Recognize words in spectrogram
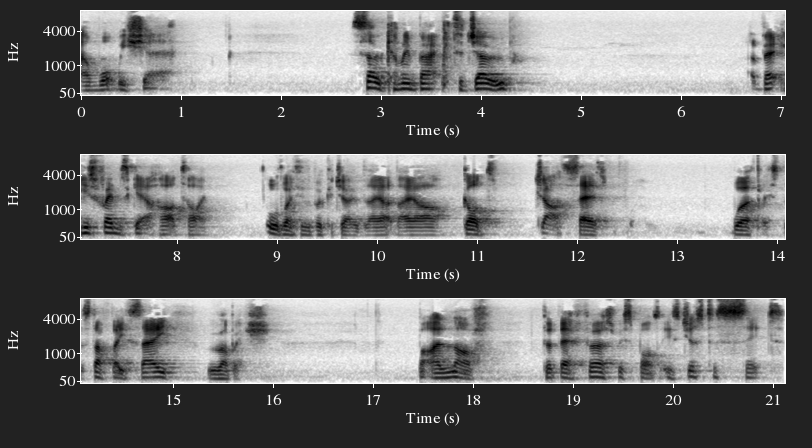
and what we share. So coming back to Job, his friends get a hard time all the way through the book of Job. They are, they are God just says worthless. The stuff they say, rubbish. But I love that their first response is just to sit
